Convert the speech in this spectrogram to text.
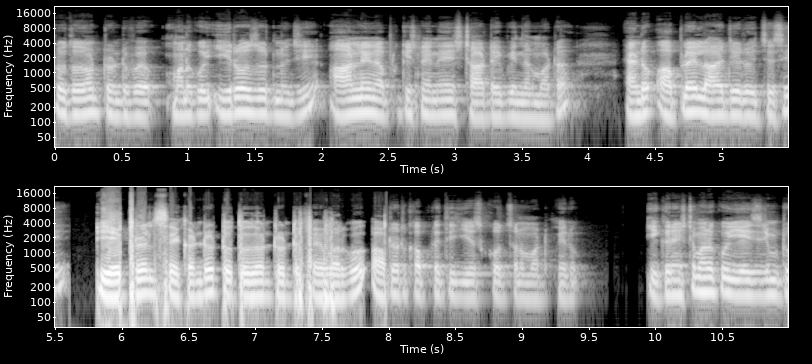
two thousand twenty five మనకు ఈ రోజు నుంచి ఆన్లైన్ అప్లికేషన్ అనేది స్టార్ట్ అయిపోయింది అనమాట అండ్ అప్లై లాస్ట్ డేట్ వచ్చేసి April second two thousand twenty five వరకు అప్లై చేసుకోవచ్చు అనమాట మీరు. ఇక నెక్స్ట్ మనకు ఏజ్ లిమిట్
